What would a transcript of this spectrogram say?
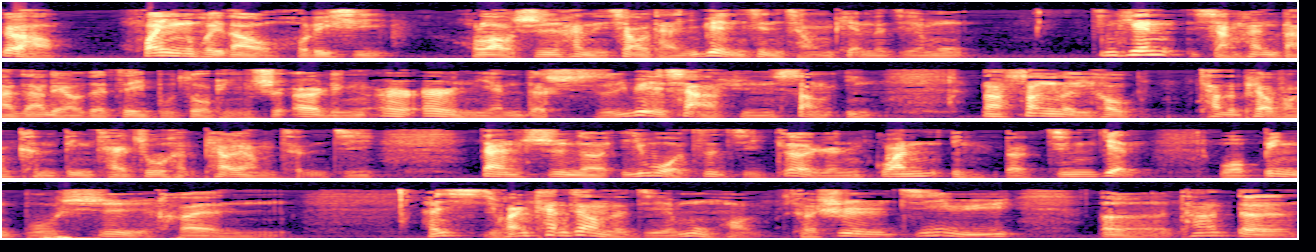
各位好，欢迎回到侯立戏侯老师和你笑谈院线长片的节目。今天想和大家聊的这一部作品是二零二二年的十月下旬上映。那上映了以后，它的票房肯定开出很漂亮的成绩。但是呢，以我自己个人观影的经验，我并不是很很喜欢看这样的节目哈。可是基于呃它的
